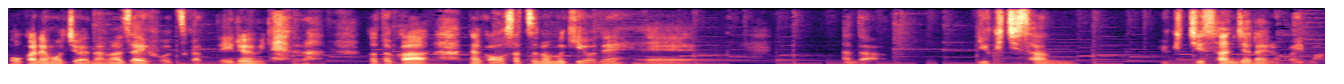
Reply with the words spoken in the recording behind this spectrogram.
お金持ちは長財布を使っているみたいなのとか、なんかお札の向きをね、えー、なんだ、ゆきちさんゆきちさんじゃないのか、今。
